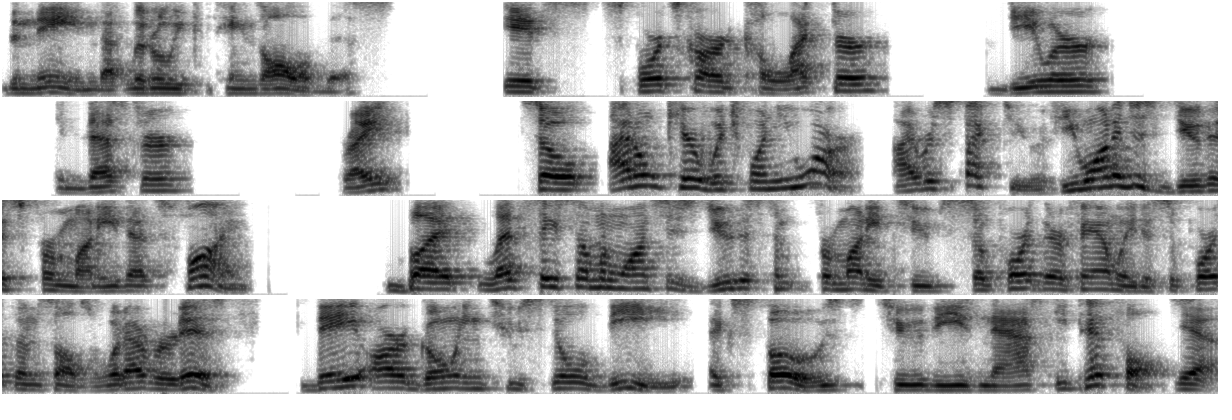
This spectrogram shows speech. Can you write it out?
the name that literally contains all of this. It's sports card collector, dealer, investor, right? So I don't care which one you are. I respect you. If you want to just do this for money, that's fine. But let's say someone wants to just do this to, for money to support their family, to support themselves, whatever it is, they are going to still be exposed to these nasty pitfalls. Yeah.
